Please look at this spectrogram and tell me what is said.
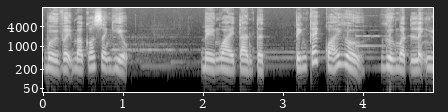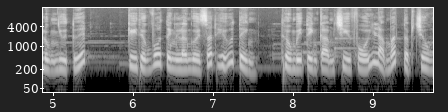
bởi vậy mà có danh hiệu. Bề ngoài tàn tật, tính cách quái gở, gương mặt lạnh lùng như tuyết. Kỳ thực vô tình là người rất hữu tình, thường bị tình cảm chi phối làm mất tập trung.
